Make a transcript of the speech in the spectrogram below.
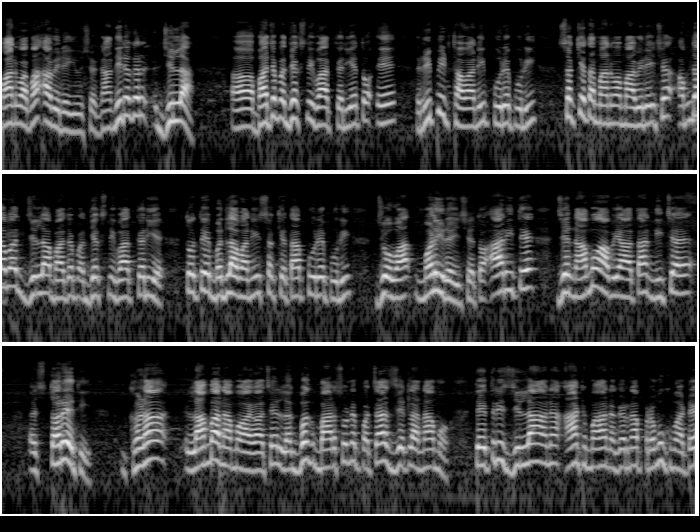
માનવામાં આવી રહ્યું છે. ગાંધીનગર જિલ્લા ભાજપ અધ્યક્ષની વાત કરીએ તો એ રિપીટ થવાની પૂરેપૂરી શક્યતા માનવામાં આવી રહી છે. અમદાવાદ જિલ્લા ભાજપ અધ્યક્ષની વાત કરીએ તો તે બદલાવાની શક્યતા પૂરેપૂરી જોવા મળી રહી છે. તો આ રીતે જે નામો આવ્યા હતા નીચે સ્તરેથી ઘણા લાંબા નામો આવ્યા છે. લગભગ બારસો પચાસ જેટલા નામો તેત્રીસ જિલ્લા અને આઠ મહાનગરના પ્રમુખ માટે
